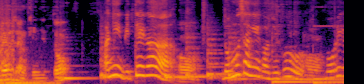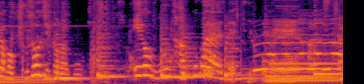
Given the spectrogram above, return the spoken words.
후회하지 않겠니, 또? 아니 밑에가 어, 너무 상해가지고 어. 머리가 막 부서지더라고. 이거 문 닫고 가야 돼. 예쁘네. 아 진짜.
